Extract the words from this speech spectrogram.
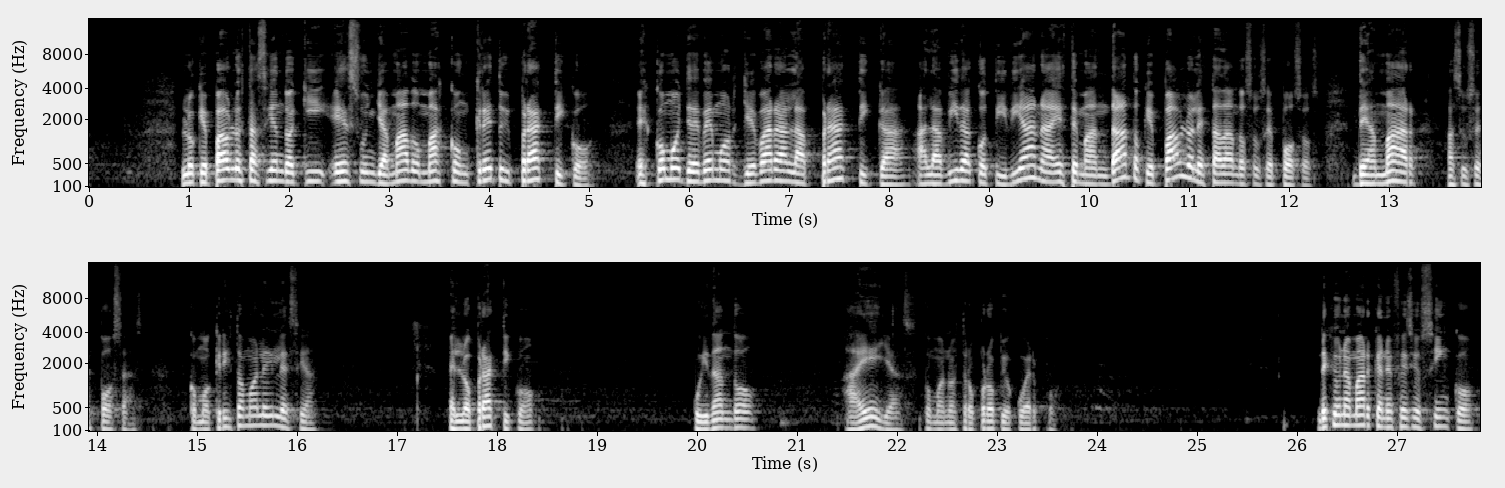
Lo que Pablo está haciendo aquí es un llamado más concreto y práctico. Es cómo debemos llevar a la práctica, a la vida cotidiana, este mandato que Pablo le está dando a sus esposos, de amar a sus esposas. Como Cristo amó a la iglesia, en lo práctico, cuidando a ellas como a nuestro propio cuerpo. Deje una marca en Efesios 5.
